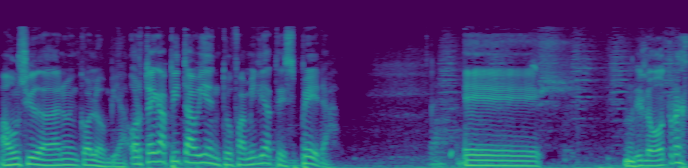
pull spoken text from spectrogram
a un ciudadano en Colombia. Ortega pita bien, tu familia te espera. Eh, Y lo otro es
